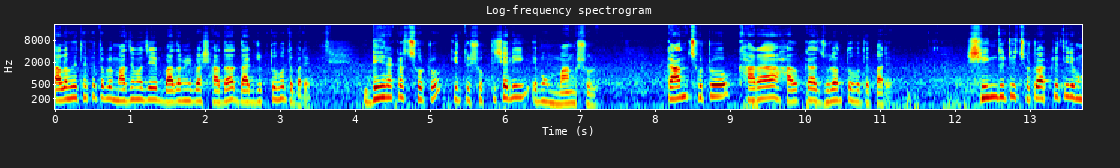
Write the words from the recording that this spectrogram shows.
কালো হয়ে থাকে, তবে মাঝে মাঝে বাদামি বা সাদা দাগযুক্ত হতে পারে। দেহের আকার ছোট, কিন্তু শক্তিশালী এবং মাংসল। কান ছোট, খাড়া, হালকা, ঝুলন্ত হতে পারে। শিং দুটি ছোট আকৃতির এবং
